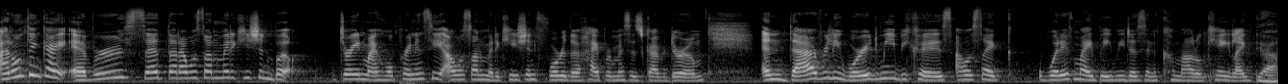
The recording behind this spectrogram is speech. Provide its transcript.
I don't think I ever said that I was on medication, but during my whole pregnancy, I was on medication for the hyperemesis gravidarum. And that really worried me because I was like, what if my baby doesn't come out okay? Like, Yeah.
